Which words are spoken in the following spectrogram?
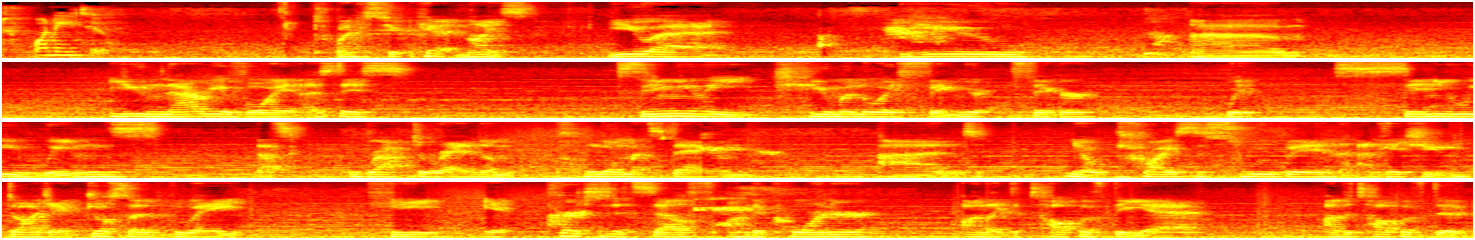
22. 22 yeah nice you uh you um you narrow your void as this seemingly humanoid finger figure with sinewy wings that's wrapped around him plummets down and you know tries to swoop in and hit you. You dodge out just out of the way. He it perches itself on the corner on like the top of the uh on the top of the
